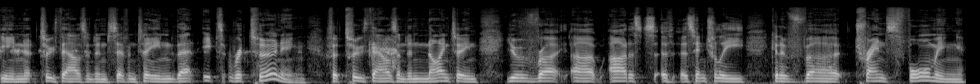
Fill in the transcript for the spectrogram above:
in 2017 that it's returning for 2019. You've uh, uh, artists essentially kind of uh, transforming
